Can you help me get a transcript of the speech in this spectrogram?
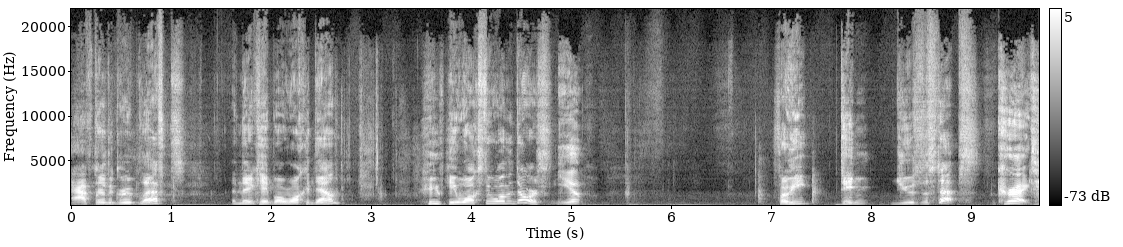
after the group left and they kept on walking down, he, he walks through one of the doors. Yep. So he didn't use the steps. Correct.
